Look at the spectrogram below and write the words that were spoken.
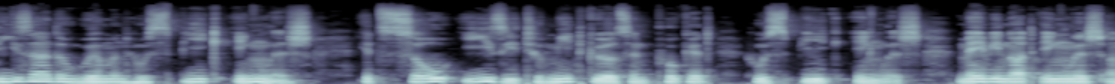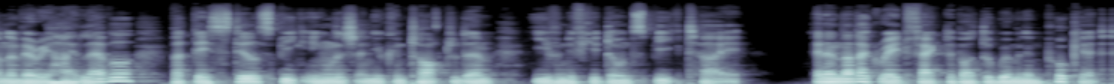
These are the women who speak English. It's so easy to meet girls in Phuket who speak English. Maybe not English on a very high level, but they still speak English and you can talk to them even if you don't speak Thai. And another great fact about the women in Phuket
